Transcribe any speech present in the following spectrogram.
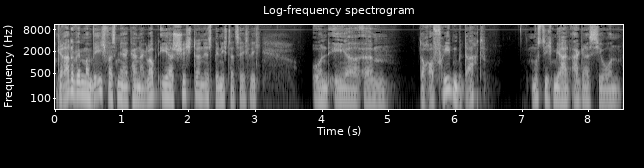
gerade wenn man wie ich, was mir ja keiner glaubt, eher schüchtern ist, bin ich tatsächlich und eher ähm, doch auf Frieden bedacht, musste ich mir halt Aggression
